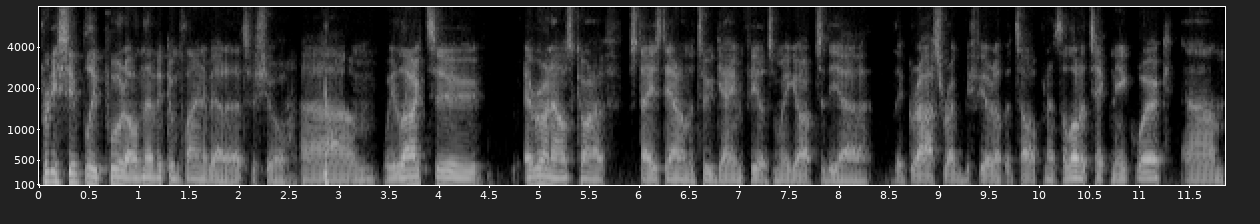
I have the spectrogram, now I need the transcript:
pretty simply put. I'll never complain about it. That's for sure. Um, we like to. Everyone else kind of stays down on the two game fields, and we go up to the uh, the grass rugby field at the top, and it's a lot of technique work. Um,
